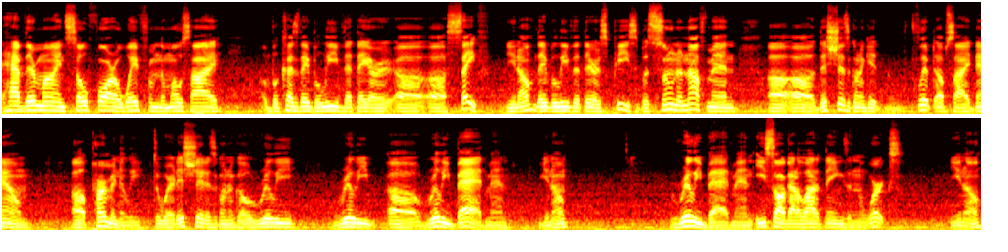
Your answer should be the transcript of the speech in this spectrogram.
have their minds so far away from the Most High because they believe that they are uh, uh, safe. You know, they believe that there is peace. But soon enough, man, uh, uh, this shit's gonna get flipped upside down uh, permanently to where this shit is gonna go really, really, uh, really bad, man. You know, really bad, man. Esau got a lot of things in the works. You know,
